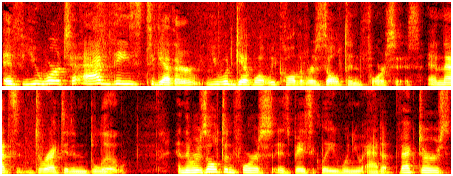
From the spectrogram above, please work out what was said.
If you were to add these together, you would get what we call the resultant forces, and that's directed in blue. And the resultant force is basically when you add up vectors.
